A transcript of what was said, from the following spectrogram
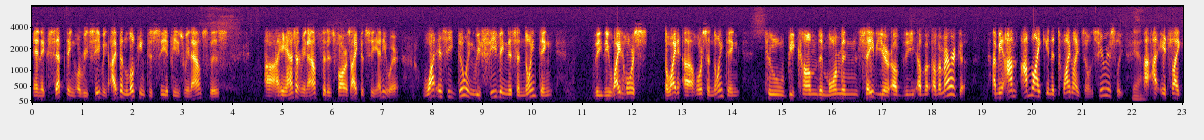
and accepting or receiving? I've been looking to see if he's renounced this. Uh, he hasn't renounced it as far as I could see anywhere. What is he doing receiving this anointing, the, the white horse, the white uh, horse anointing, to become the Mormon savior of the of, of America? I mean, I'm I'm like in the twilight zone. Seriously, Yeah. I, I, it's like,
